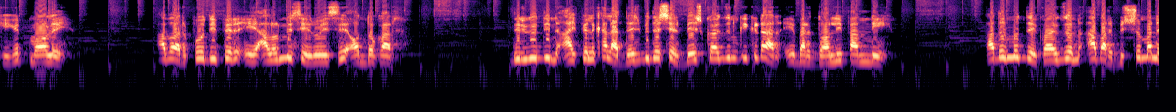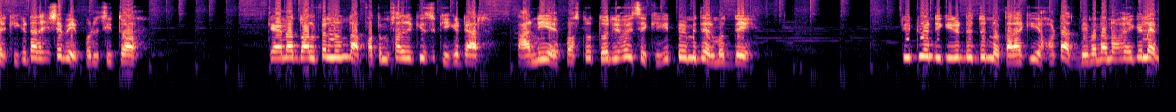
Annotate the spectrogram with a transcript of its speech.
ক্রিকেট মহলে। আবার প্রদীপের এই আলোর নিচে রয়েছে অন্ধকার। দীর্ঘদিন আইপিএল খেলা দেশ বিদেশের বেশ কয়েকজন ক্রিকেটার এবার দলই পাননি। তাদের মধ্যে কয়েকজন আবার বিশ্বমানের ক্রিকেটার হিসেবে পরিচিত। কেন দল পেল না প্রথম সারির কিছু ক্রিকেটার? তা নিয়ে প্রশ্ন তৈরি হয়েছে ক্রিকেট প্রেমীদের মধ্যে। টি টোয়েন্টি ক্রিকেটের জন্য তারা কি হঠাৎ বেমানান হয়ে গেলেন?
